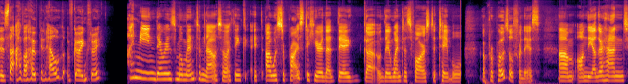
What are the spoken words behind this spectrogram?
Does that have a hope in hell of going through? I mean, there is momentum now, so I think it, I was surprised to hear that they got they went as far as to table a proposal for this. Um, on the other hand,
